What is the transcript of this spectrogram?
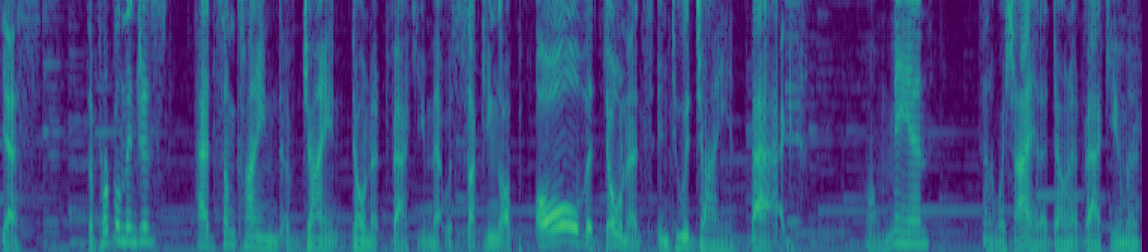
Yes, the purple ninjas had some kind of giant donut vacuum that was sucking up all the donuts into a giant bag. Oh man, kind of wish I had a donut vacuum. And,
